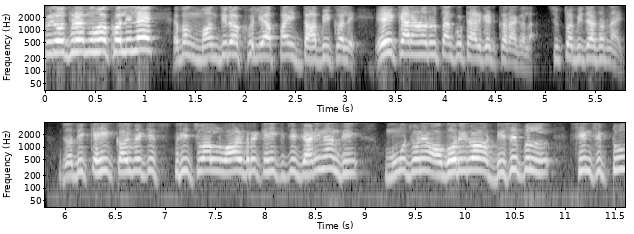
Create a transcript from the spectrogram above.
বিরোধে মুহ খোলিলে এবং মন্দির খোলিয়া দাবি কলে এই কারণ টার্গেট করা যুক্ত বিদ্যাধর নায়ক যদি কেহি কহবে কি স্পিরিচুয়াল ওয়ার্ল্ডে কেহি কিছু জানি না মু জনে অঘরীর disciple since two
